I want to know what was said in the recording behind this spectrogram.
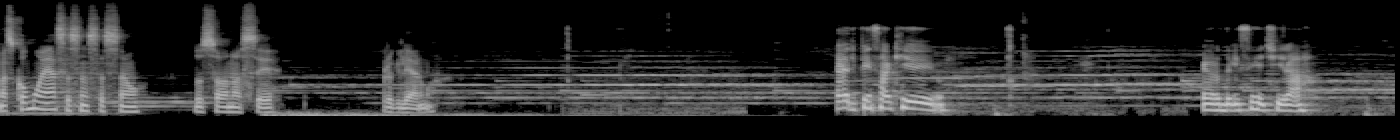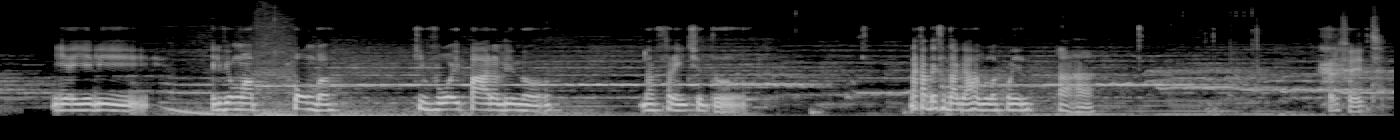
Mas como é essa sensação do sol nascer pro Guilherme? É, de pensar que é hora dele se retirar. E aí ele ele vê uma pomba que voa e para ali no na frente do na cabeça da gárgula com ele. Aham. Perfeito.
